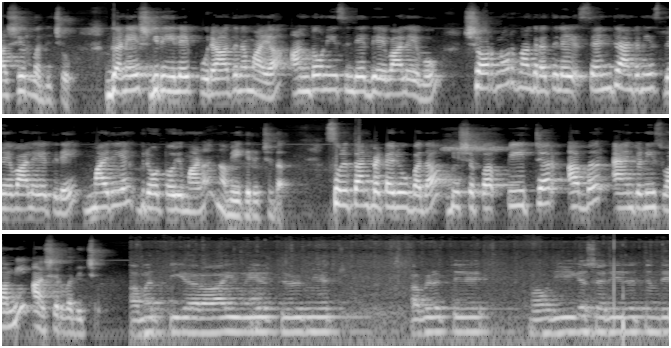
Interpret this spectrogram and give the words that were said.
ആശീർവദിച്ചു. ഗണേഷ് ഗിരിയിലെ പുരാതനമായ അന്തോണീസിന്റെ ദേവാലയവും ഷൊർണൂർ നഗരത്തിലെ സെന്റ് ആന്റണീസ് ദേവാലയത്തിലെ മരിയൻ ഗ്രോട്ടോയുമാണ് നവീകരിച്ചത്. സുൽത്താൻപേട്ട രൂപത ബിഷപ്പ് പീറ്റർ അബർ ആന്റണി സ്വാമി ആശീർവദിച്ചു. അവിടുത്തെ ഭൗതിക ശരീരത്തിൻ്റെ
